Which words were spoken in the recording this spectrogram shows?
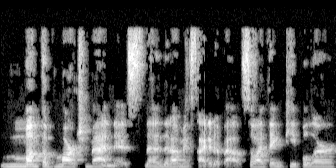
month of March Madness that, that I'm excited about. So I think people are,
